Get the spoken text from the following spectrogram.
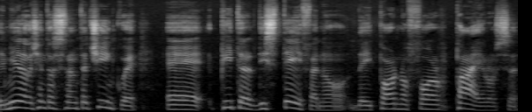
Del 1965 è Peter Di Stefano dei Porno for Pyros,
